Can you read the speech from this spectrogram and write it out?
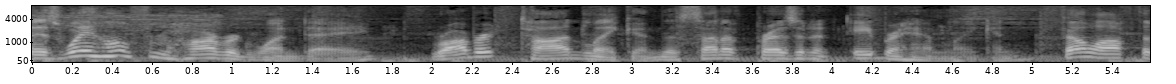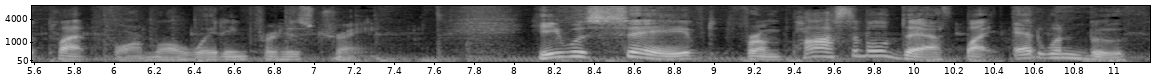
his way home from Harvard one day, Robert Todd Lincoln, the son of President Abraham Lincoln, fell off the platform while waiting for his train. He was saved from possible death by Edwin Booth,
